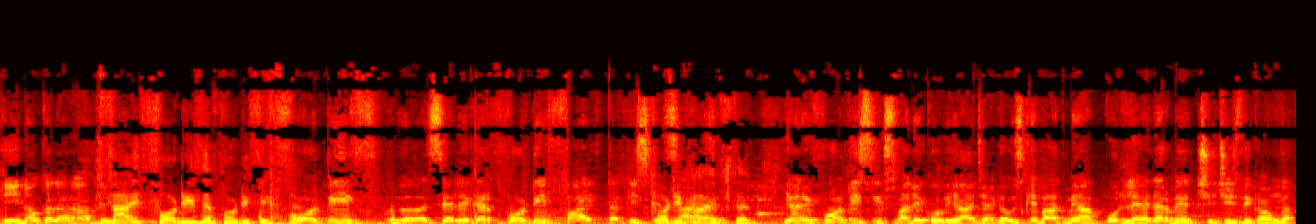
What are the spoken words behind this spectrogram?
तीनों कलर आप साइज़ फोर्टी से फोर्टी सिक्स फोर्टी से लेकर फोर्टी फाइव तक इसके 45 size तक। यानी फोर्टी सिक्स वाले को भी आ जाएगा। उसके बाद मैं आपको लेदर में अच्छी चीज़ दिखाऊँगा।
